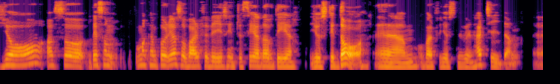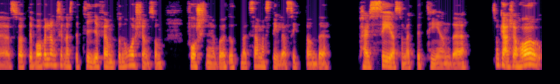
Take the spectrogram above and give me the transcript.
Ja, alltså det som man kan börja så varför vi är så intresserade av det just idag eh, och varför just nu i den här tiden. Eh, så att det var väl de senaste 10-15 år sedan som forskningen har börjat uppmärksamma stillasittande per se som ett beteende som kanske har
